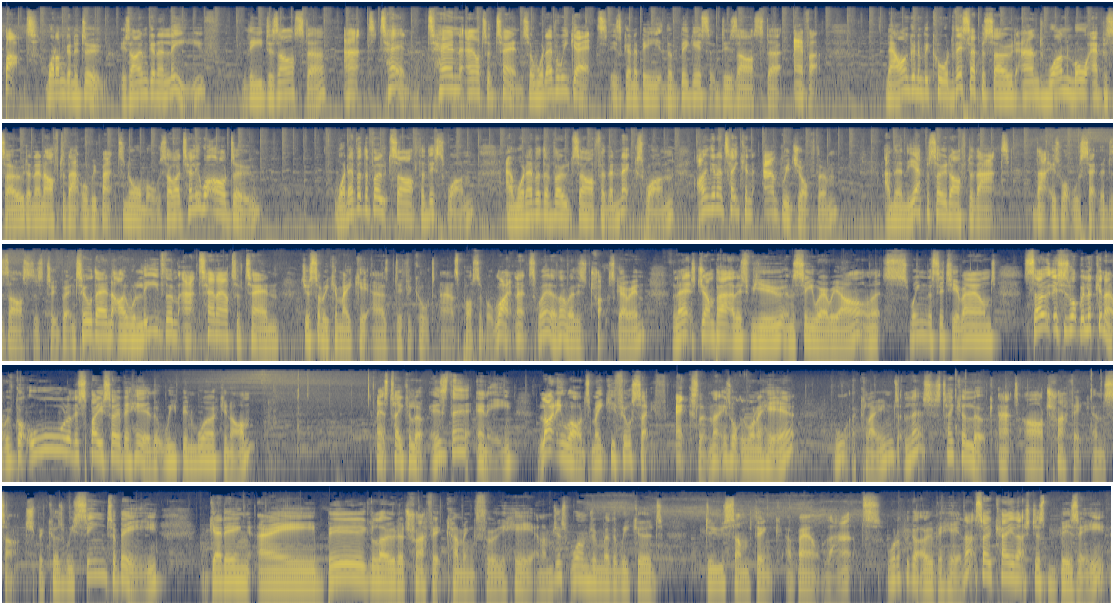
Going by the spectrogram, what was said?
But what I'm going to do is I'm going to leave the disaster at 10. 10 out of 10. So whatever we get is going to be the biggest disaster ever. Now I'm going to record this episode and one more episode, and then after that we'll be back to normal. So I tell you what I'll do. Whatever the votes are for this one, and whatever the votes are for the next one, I'm going to take an average of them, and then the episode after that, that is what will set the disasters to. But until then, I will leave them at 10 out of 10, just so we can make it as difficult as possible. Right, let's, where, I don't know where this truck's going. Let's jump out of this view and see where we are. Let's swing the city around. So this is what we're looking at. We've got all of this space over here that we've been working on. Let's take a look. Is there any lightning rods make you feel safe? Excellent. That is what we want to hear. Ooh, acclaimed. Let's just take a look at our traffic and such, because we seem to be getting a big load of traffic coming through here, and I'm just wondering whether we could do something about that. What have we got over here? That's okay, that's just busy.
